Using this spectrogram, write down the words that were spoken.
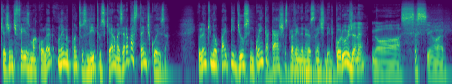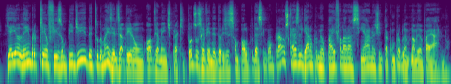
que a gente fez uma collab, não lembro quantos litros que era, mas era bastante coisa. Eu lembro que meu pai pediu 50 caixas para vender no restaurante dele. Coruja, né? Nossa Senhora. E aí eu lembro que eu fiz um pedido e tudo mais. Eles abriram, obviamente, para que todos os revendedores de São Paulo pudessem comprar. Os caras ligaram pro meu pai e falaram assim: Arno, a gente tá com um problema. O nome do meu pai é Arno.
